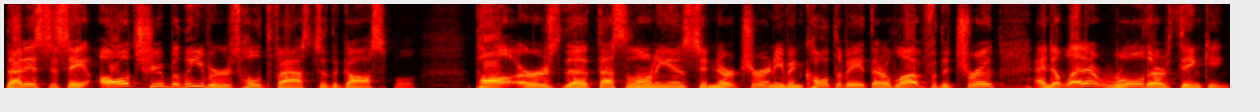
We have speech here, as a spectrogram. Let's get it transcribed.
That is to say, all true believers hold fast to the gospel. Paul urged the Thessalonians to nurture and even cultivate their love for the truth and to let it rule their thinking.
